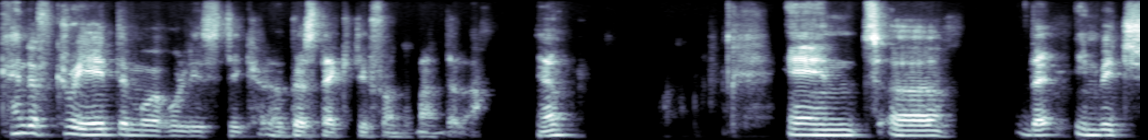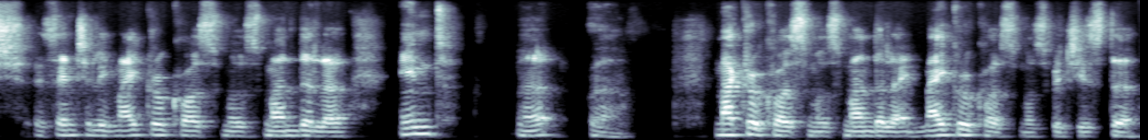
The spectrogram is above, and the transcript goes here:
kind of create a more holistic uh, perspective on the mandala. Yeah. And uh, that in which essentially microcosmos, mandala, and uh, uh, macrocosmos, mandala, and microcosmos, which is the,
